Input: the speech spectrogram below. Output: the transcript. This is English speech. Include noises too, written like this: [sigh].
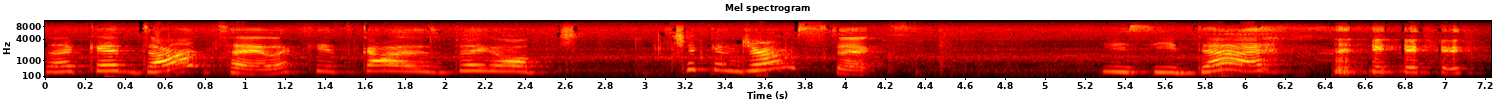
Look at Dante. Look, he's got his big old ch chicken drumsticks. You see that? [laughs]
